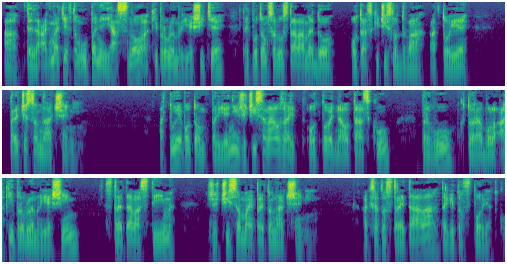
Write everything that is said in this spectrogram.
A teda, ak máte v tom úplne jasno, aký problém riešite, tak potom sa dostávame do otázky číslo 2 a to je, prečo som nadšený. A tu je potom prienik, že či sa naozaj odpoveď na otázku prvú, ktorá bola, aký problém riešim, stretáva s tým, že či som aj preto nadšený. Ak sa to stretáva, tak je to v poriadku.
